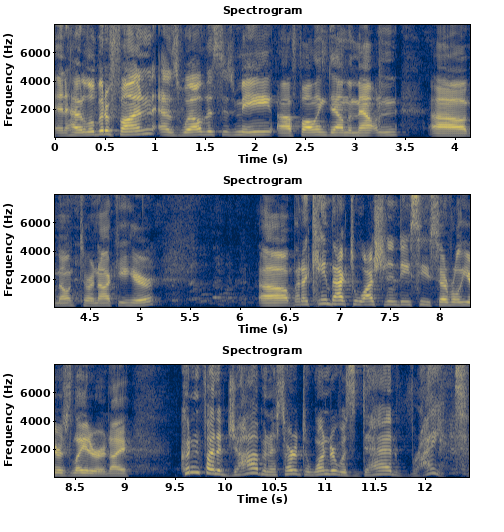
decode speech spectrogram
and had a little bit of fun as well. This is me uh, falling down the mountain, uh, Mount Taranaki here. Uh, but I came back to Washington, D.C. several years later, and I couldn't find a job, and I started to wonder was dad right?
